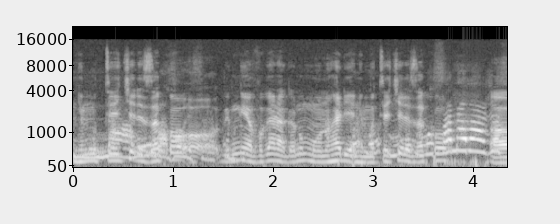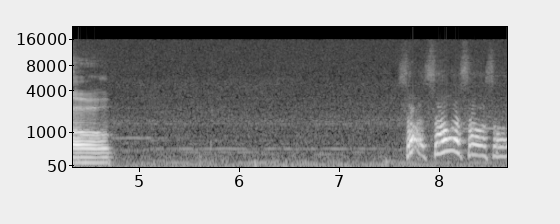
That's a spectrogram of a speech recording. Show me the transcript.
ntimutekereza ko bimwe yavuganaga n'umuntu hariya ntimutekereza ko ah, Sa- sawa sawa sawa.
